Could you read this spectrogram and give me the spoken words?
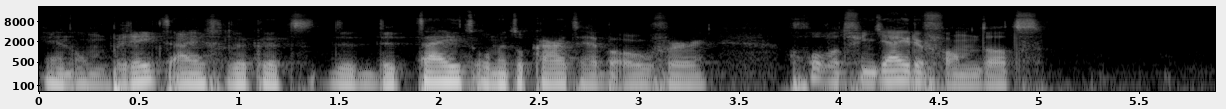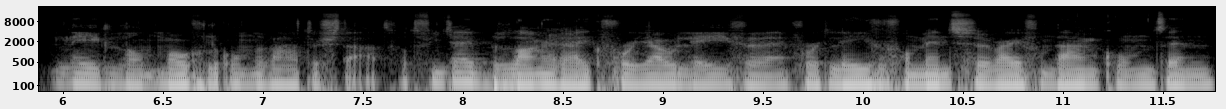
En ontbreekt eigenlijk het, de, de tijd om met elkaar te hebben over, goh, wat vind jij ervan dat Nederland mogelijk onder water staat? Wat vind jij belangrijk voor jouw leven en voor het leven van mensen waar je vandaan komt? En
